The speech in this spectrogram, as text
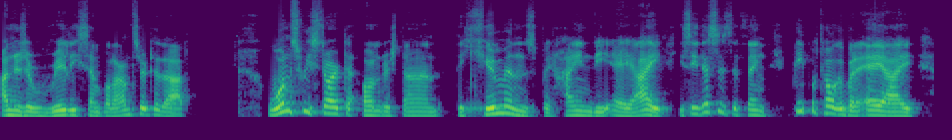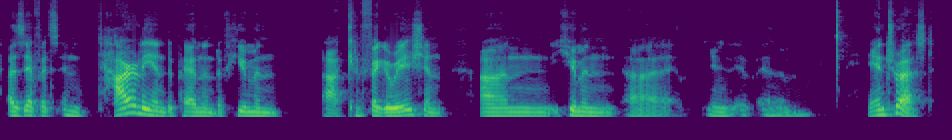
And there's a really simple answer to that. Once we start to understand the humans behind the AI, you see, this is the thing. People talk about AI as if it's entirely independent of human uh, configuration and human uh, in, um, interest.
